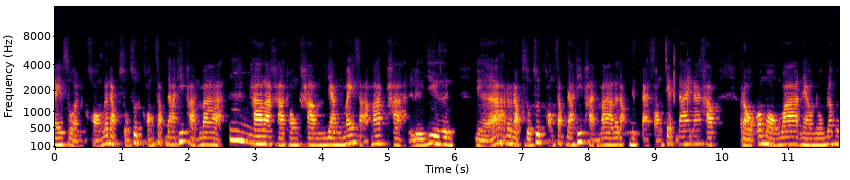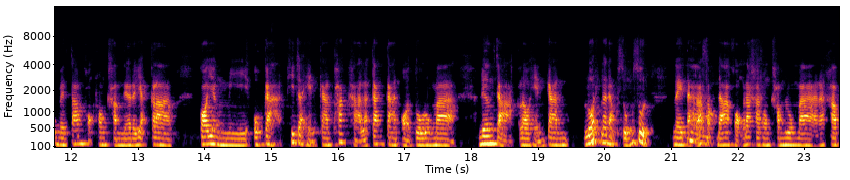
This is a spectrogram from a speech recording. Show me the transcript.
ในส่วนของระดับสูงสุดของสัปดาห์ที่ผ่านมาอืมถ้าราคาทองคำยังไม่สามารถผ่านหรือยืน เหนือระดับสูงสุดของสัปดาห์ที่ผ่านมาระดับ 1827 ได้นะครับ เราก็มองว่าแนวโน้มและโมเมนตัมของทองคำในระยะกลาง ก็ยังมีโอกาสที่จะเห็นการพักฐานและการอ่อนตัวลงมา เนื่องจากเราเห็นการลดระดับสูงสุดในแต่ละค่ะสัปดาห์ของราคาทองคำลงมานะครับ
